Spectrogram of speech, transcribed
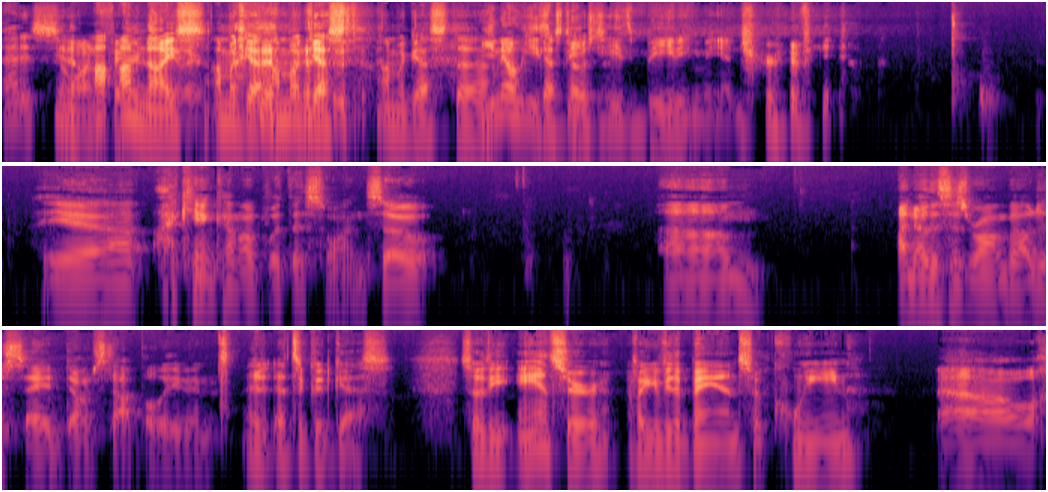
That is so you know, unfair. I'm nice. I'm a guest. I'm a guest. I'm a guest. Uh, you know he's guest be- he's beating me in trivia. Yeah, I can't come up with this one. So, um, I know this is wrong, but I'll just say "Don't Stop Believing." That's a good guess. So the answer, if I give you the band, so Queen. Oh,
